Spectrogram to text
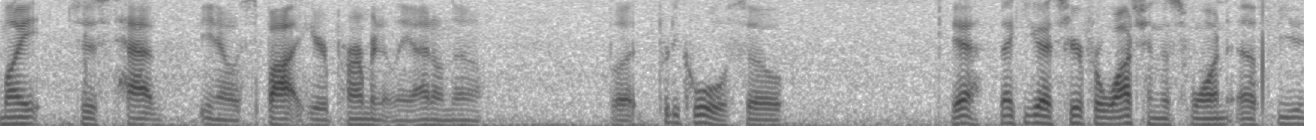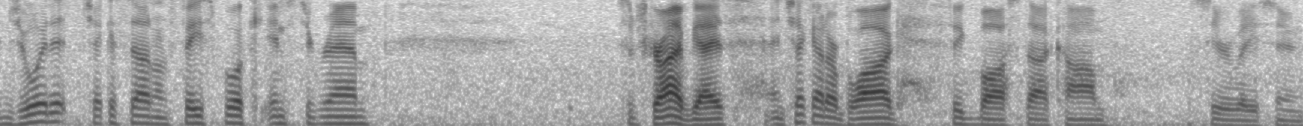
might just have, you know, a spot here permanently. I don't know. But pretty cool. So yeah, thank you guys here for watching this one. If you enjoyed it, check us out on Facebook, Instagram. Subscribe, guys, and check out our blog, figboss.com. See everybody soon.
